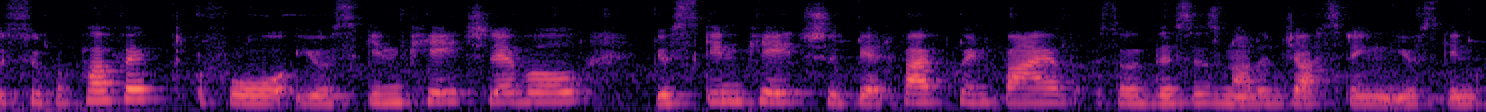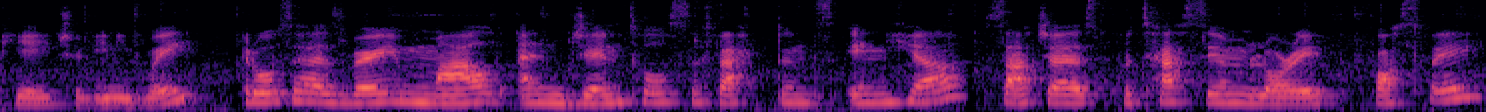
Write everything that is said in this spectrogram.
super perfect for your skin ph level. Your skin pH should be at 5.5 so this is not adjusting your skin pH in any way. It also has very mild and gentle surfactants in here such as potassium laureth phosphate.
